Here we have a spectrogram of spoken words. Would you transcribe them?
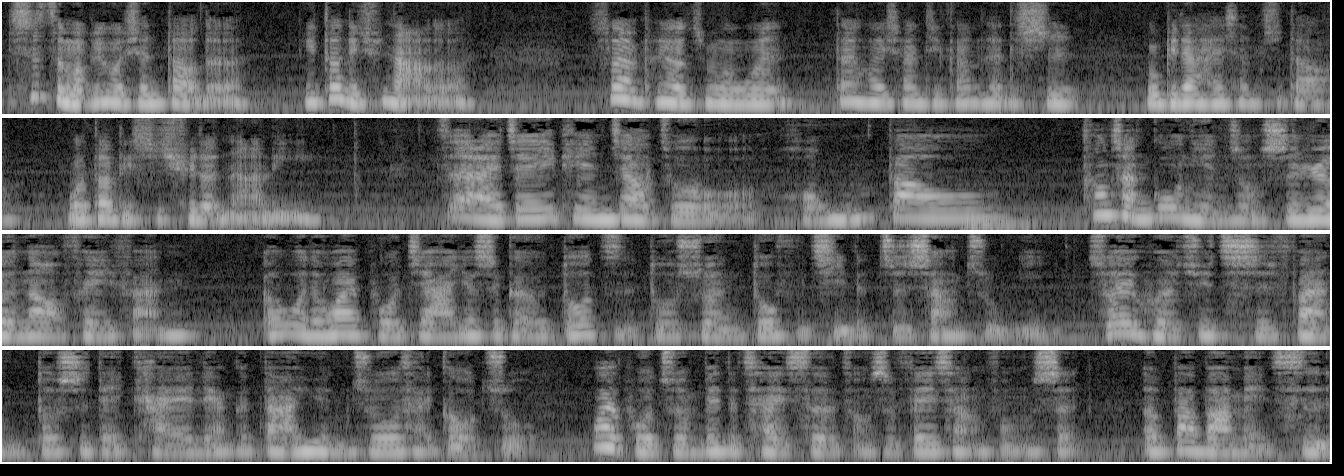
你是怎么比我先到的？你到底去哪了？虽然朋友这么问，但回想起刚才的事，我比他还想知道我到底是去了哪里。再来这一篇叫做红包。通常过年总是热闹非凡，而我的外婆家又是个多子多孙多福气的至上主义，所以回去吃饭都是得开两个大圆桌才够坐。外婆准备的菜色总是非常丰盛，而爸爸每次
